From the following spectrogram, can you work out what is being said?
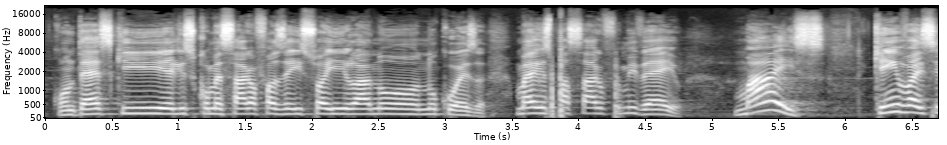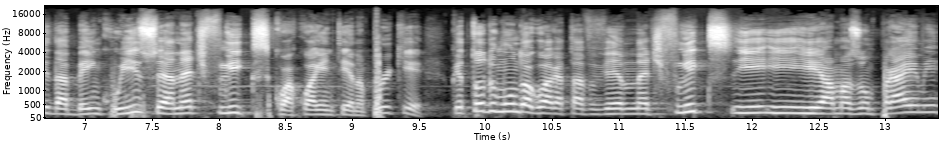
Acontece que eles começaram a fazer isso aí lá no, no coisa. Mas eles passaram o filme velho. Mas quem vai se dar bem com isso é a Netflix com a quarentena. Por quê? Porque todo mundo agora tá vivendo Netflix e, e Amazon Prime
